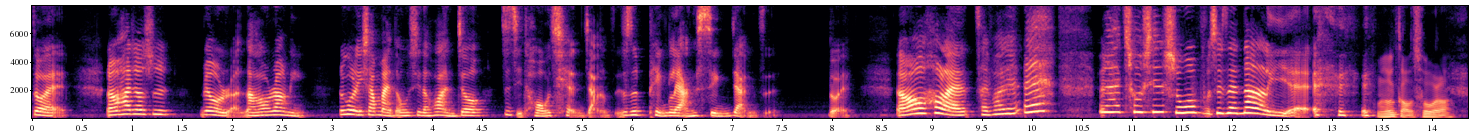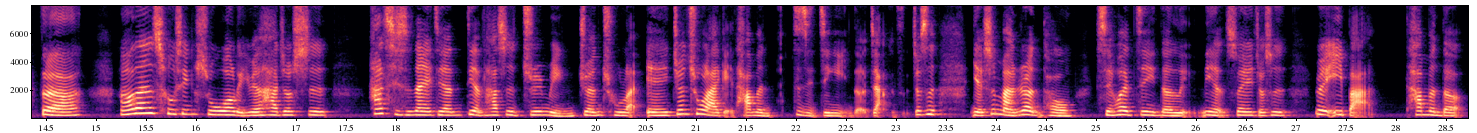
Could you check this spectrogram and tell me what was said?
对，然后它就是没有人，然后让你，如果你想买东西的话，你就自己投钱这样子，就是凭良心这样子。对，然后后来才发现，哎，原来初心书窝不是在那里耶。我都搞错了，对啊，然后但是初心书屋里面，它就是它其实那一间店，它是居民捐出来，诶，捐出来给他们自己经营的这样子，就是也是蛮认同协会经营的理念，所以就是愿意把他们的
